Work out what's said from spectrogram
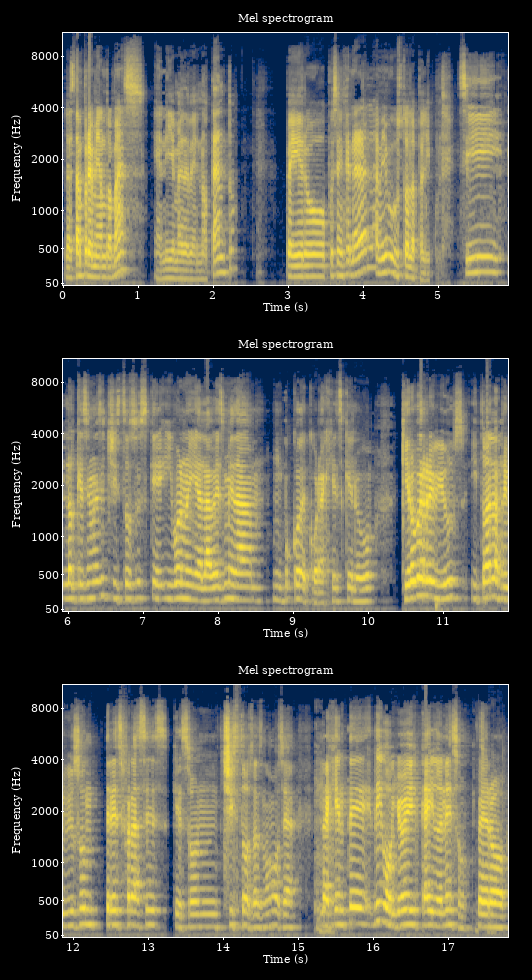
la están premiando más, en IMDb no tanto. Pero pues en general a mí me gustó la película. Sí, lo que se me hace chistoso es que, y bueno, y a la vez me da un poco de coraje, es que luego quiero ver reviews y todas las reviews son tres frases que son chistosas, ¿no? O sea, la gente, digo, yo he caído en eso, pero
